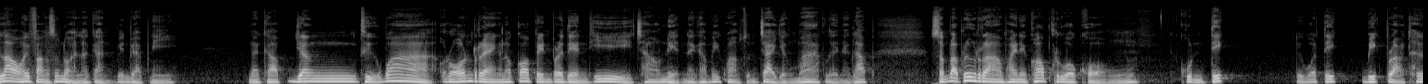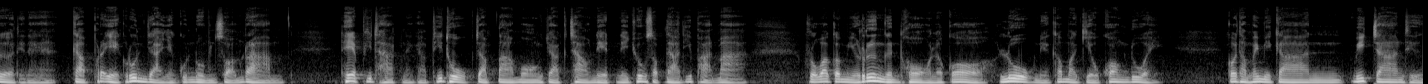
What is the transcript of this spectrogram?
เล่าให้ฟังสักหน่อยละกันเป็นแบบนี้ นะครับยังถือว่าร้อนแรงแล้วก็เป็นประเด็นที่ชาวเน็ตนะครับให้ความสนใจอย่างมากเลยนะครับสำหรับเรื่องราวภายในครอบครัวของคุณติ๊ก หรือว่าติ๊กบิ๊กบราเธอร์เนี่ยนะฮะกับพระเอกรุ่นใหญ่อย่างคุณหนุ่มสอนราม เทพพิทักษ์นะครับที่ถูกจับตามองจากชาวเน็ตในช่วงสัปดาห์ที่ผ่านมา เพราะว่าก็มีเรื่องเงินทองแล้วก็ลูกเนี่ยเข้ามาเกี่ยวข้องด้วย ก็ทำให้มีการวิจารณ์ถึง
